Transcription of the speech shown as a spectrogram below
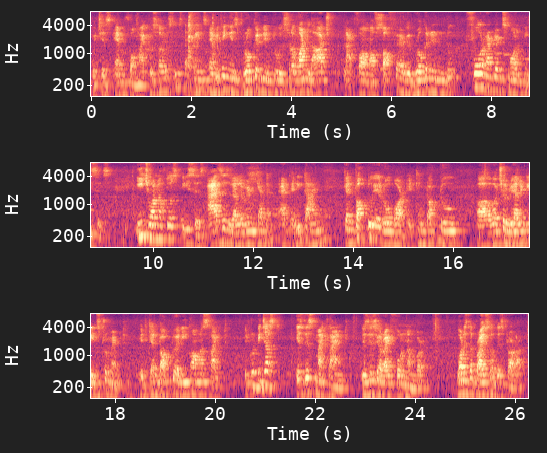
which is M for microservices. That means everything is broken into sort of one large platform of software. We've broken it into 400 small pieces. Each one of those pieces, as is relevant, can at any time can talk to a robot. It can talk to uh, a virtual reality instrument. It can talk to an e-commerce site it could be just, is this my client? Is this your right phone number? What is the price of this product?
